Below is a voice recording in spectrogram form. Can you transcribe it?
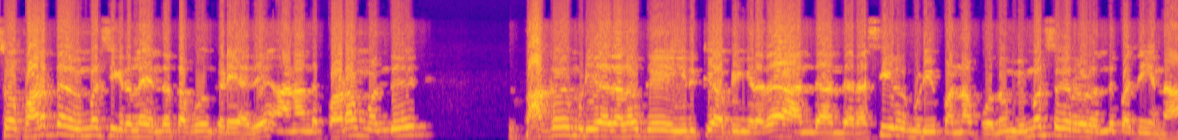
சோ படத்தை விமர்சிக்கிறதுல எந்த தப்பும் கிடையாது. ஆனா அந்த படம் வந்து பார்க்கவே முடியாத அளவுக்கு இருக்கு அப்படிங்கிறத அந்த அந்த ரசிகர்கள் முடிவு பண்ணா போதும். விமர்சகர்கள் வந்து பாத்தீங்கன்னா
